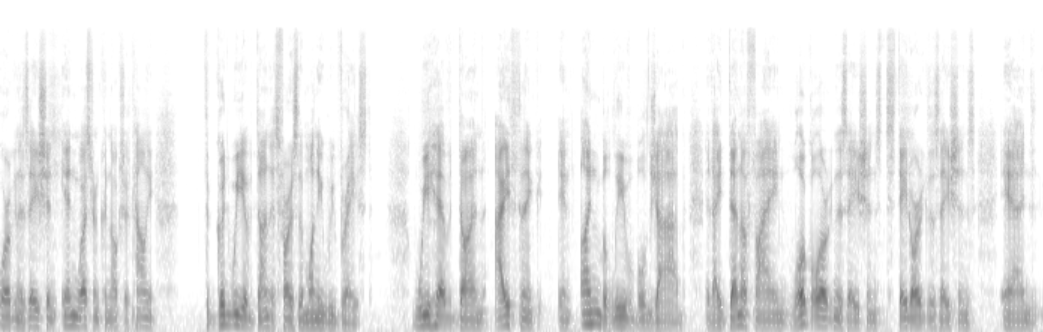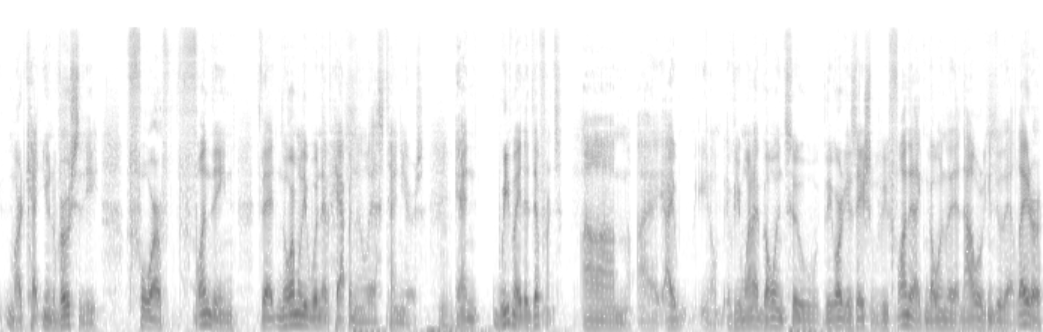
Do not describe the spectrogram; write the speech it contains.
organization in Western Kenosha County, the good we have done as far as the money we've raised, we have done, I think, an unbelievable job at identifying local organizations, state organizations, and Marquette University for funding that normally wouldn't have happened in the last 10 years. Mm. And we've made a difference. Um, I, I, you know, if you want to go into the organization we funded, I can go into that now, or we can do that later.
